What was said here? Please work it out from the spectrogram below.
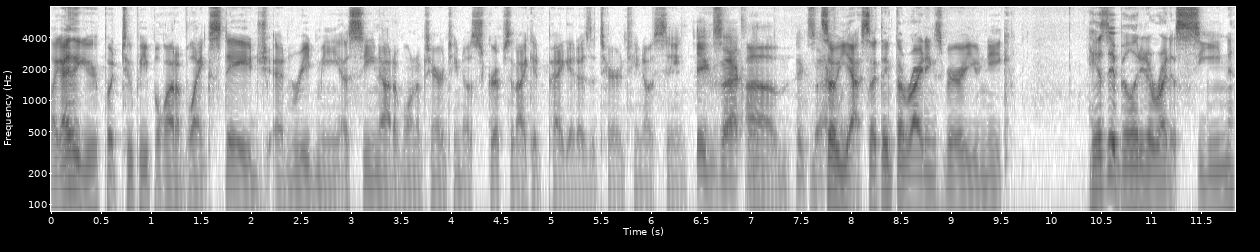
like I think you could put two people on a blank stage and read me a scene out of one of Tarantino's scripts, and I could peg it as a Tarantino scene. Exactly. Um, exactly. So yes, I think the writing's very unique. He has the ability to write a scene,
